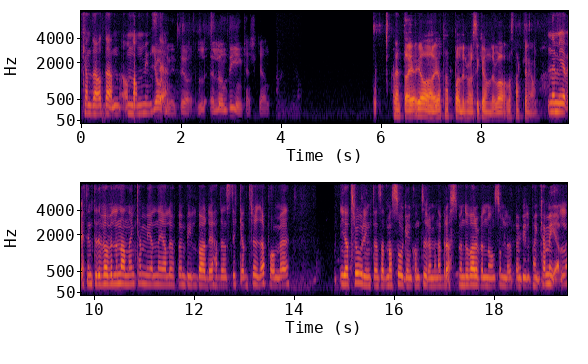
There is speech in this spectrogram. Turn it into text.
kan dra den, om någon minns Jag det. kan inte göra Lundin kanske kan. Vänta, jag, jag, tappade några sekunder. Vad, vad snackar ni om? Nej men jag vet inte, det var väl en annan kamel när jag la upp en bild bara där jag hade en stickad tröja på mig. Jag tror inte ens att man såg en kontur av mina bröst men då var det väl någon som la upp en bild på en kamel.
